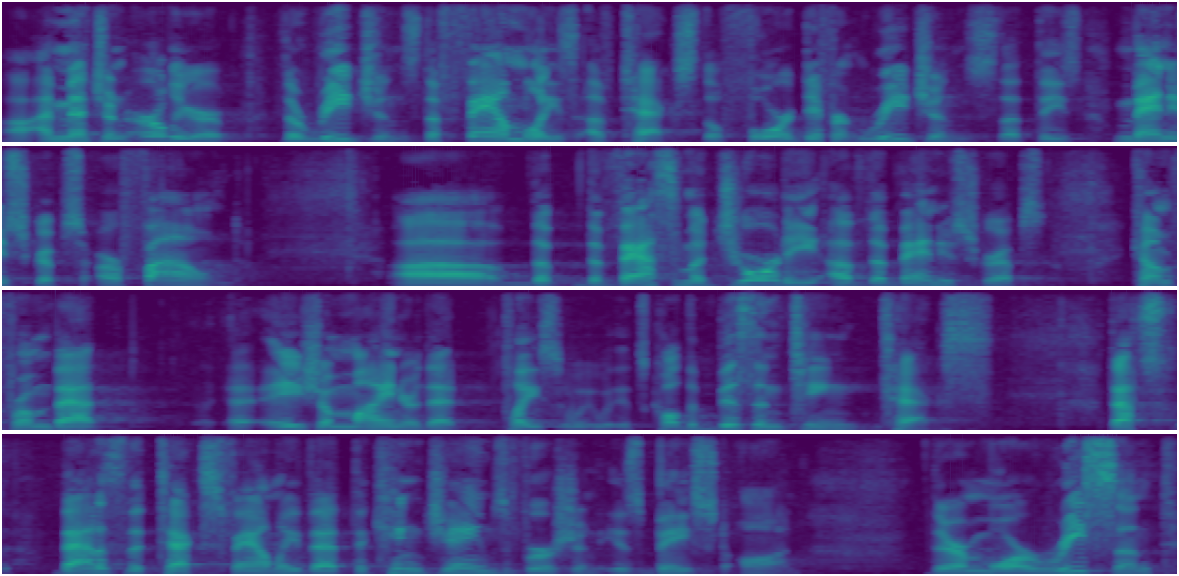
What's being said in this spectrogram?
Uh, I mentioned earlier the regions, the families of texts, the four different regions that these manuscripts are found. Uh, the, the vast majority of the manuscripts come from that uh, Asia Minor, that place, it's called the Byzantine text. That's, that is the text family that the King James Version is based on. They're more recent,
